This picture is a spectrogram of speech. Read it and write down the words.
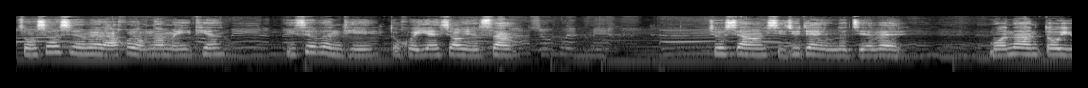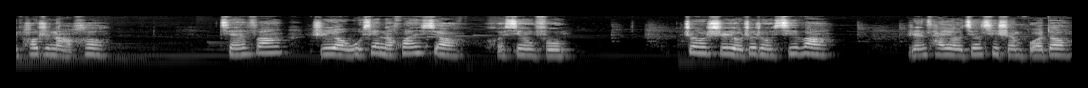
总相信未来会有那么一天，一切问题都会烟消云散。就像喜剧电影的结尾，磨难都已抛之脑后，前方只有无限的欢笑和幸福。正是有这种希望，人才有精气神搏斗。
